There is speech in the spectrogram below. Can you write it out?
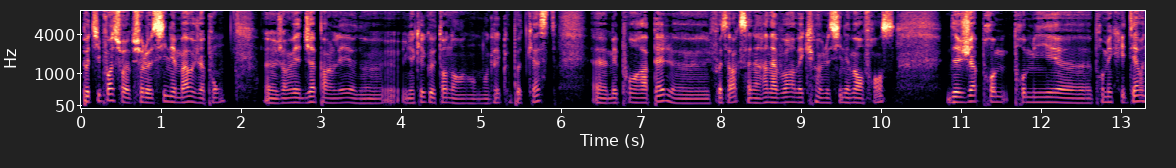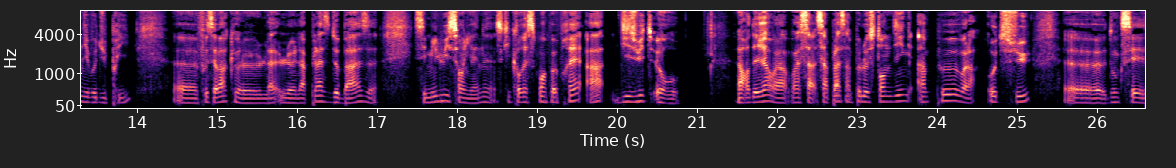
Petit point sur, le cinéma au Japon. Euh, J'en avais déjà parlé euh, il y a quelques temps dans, dans quelques podcasts. Euh, mais pour un rappel, il faut savoir que ça n'a rien à voir avec le cinéma en France. Déjà, premier, premier critère au niveau du prix. Il faut savoir que la, la place de base, c'est 1800 yens, ce qui correspond à peu près à 18 euros. Alors déjà voilà, voilà ça, place un peu le standing un peu voilà au-dessus. Euh, donc c'est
